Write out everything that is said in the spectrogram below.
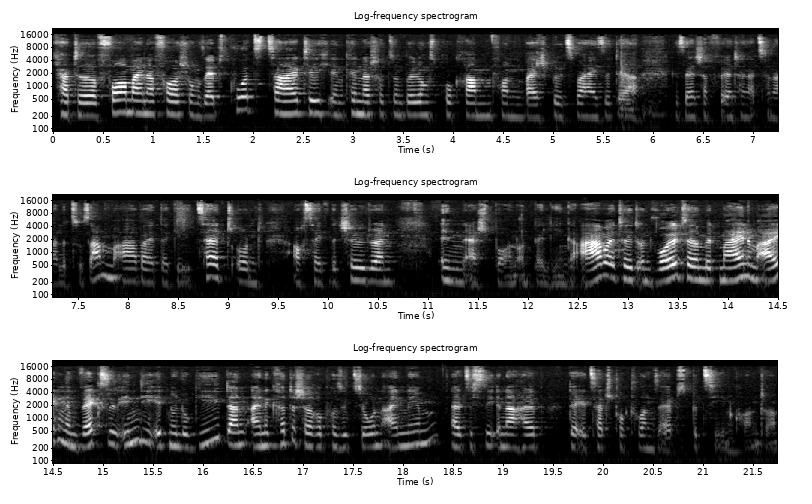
Ich hatte vor meiner Forschung selbst kurzzeitig in Kinderschutz- und Bildungsprogrammen von beispielsweise der Gesellschaft für internationale Zusammenarbeit, der GIZ und auch Save the Children in Eschborn und Berlin gearbeitet und wollte mit meinem eigenen Wechsel in die Ethnologie dann eine kritischere Position einnehmen, als ich sie innerhalb der EZ-Strukturen selbst beziehen konnte.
